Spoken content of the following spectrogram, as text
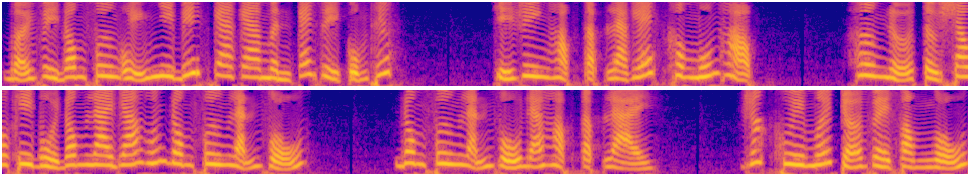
Bởi vì Đông Phương Uyển Nhi biết ca ca mình cái gì cũng thích. Chỉ riêng học tập là ghét không muốn học. Hơn nữa từ sau khi Bùi Đông Lai giáo huấn Đông Phương Lãnh Vũ. Đông Phương Lãnh Vũ đã học tập lại. Rất khuya mới trở về phòng ngủ.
